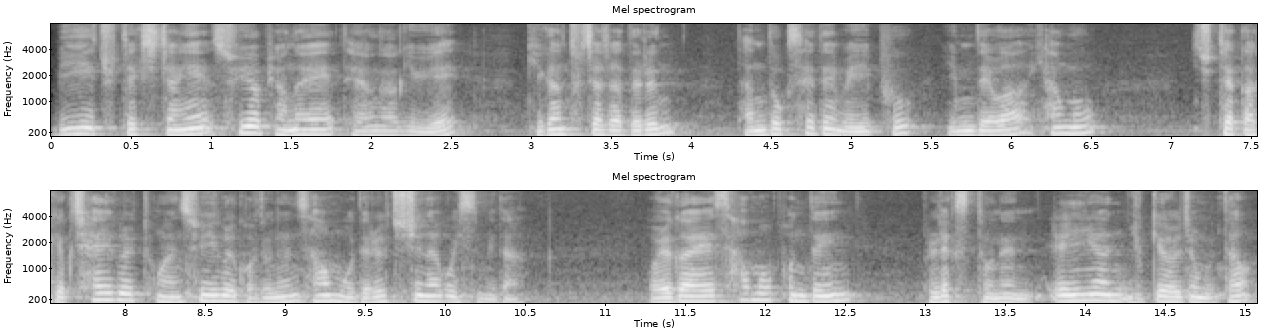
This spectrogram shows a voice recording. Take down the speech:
미 주택시장의 수요 변화에 대응하기 위해 기관 투자자들은 단독 세대 매입 후 임대와 향후 주택가격 차익을 통한 수익을 거두는 사업 모델을 추진하고 있습니다. 월가의 사모펀드인 블랙스톤은 1년 6개월 전부터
